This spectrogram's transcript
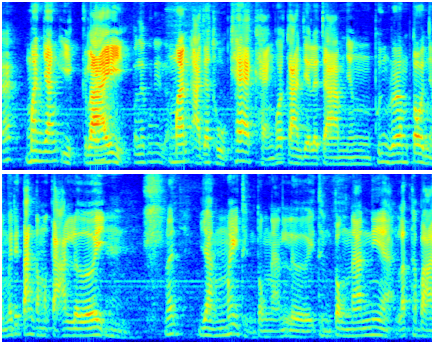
นะ มันยังอีกไกล อะไรพวกนี้เหรอมันอาจจะถูกแช่แข็งเพราะการเจรจามนยังเพิ่งเริ่มต้นยังไม่ได้ตั้งกรรมการเลยอืมนั้นยังไม่ถึงตรงนั้นเลย ถึงตรงนั้นเนี่ยรัฐบาล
